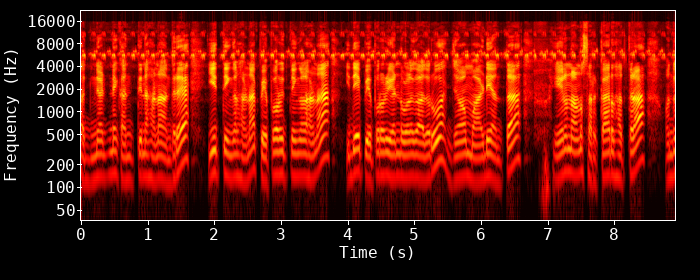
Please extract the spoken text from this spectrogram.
ಹದಿನೆಂಟನೇ ಕಂತಿನ ಹಣ ಅಂದರೆ, ಈ ತಿಂಗಳ ಹಣ ಫೆಬ್ರವರಿ ತಿಂಗಳ ಹಣ, ಇದೇ ಫೆಬ್ರವರಿ ಎಂಡ್ ಒಳಗಾದರೂ ಜಮಾ ಮಾಡಿ ಅಂತ ಏನು ನಾನು ಸರ್ಕಾರದ ಹತ್ತಿರ ಒಂದು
